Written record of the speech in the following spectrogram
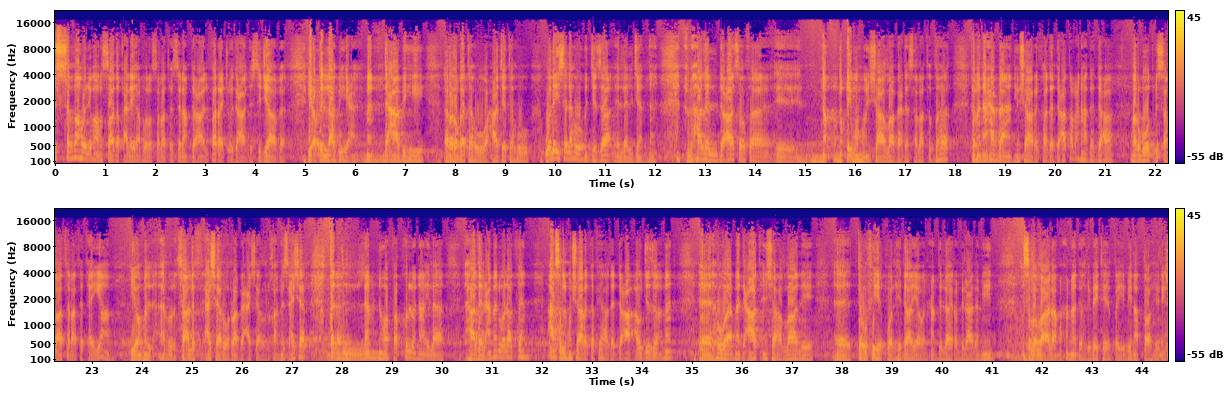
سماه الإمام الصادق عليه أفضل الصلاة والسلام دعاء الفرج ودعاء الاستجابة. يعطي الله به من دعا به رغبته وحاجته وليس له من جزاء إلا الجنة. هذا الدعاء سوف إيه، نقيمه إن شاء الله بعد صلاة الظهر. فمن أحب أن يشارك هذا الدعاء طبعا هذا الدعاء مربوط بصلاه ثلاثة أيام. يوم الثالث عشر والرابع عشر والخامس عشر قد لم نوفق كلنا إلى هذا العمل ولكن أصل المشاركة في هذا الدعاء أو جزء من آه، هو مدعاة إن شاء الله للتوفيق والهداية والحمد لله رب العالمين وصلى الله على محمد وأهل بيته الطيبين الطاهرين.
